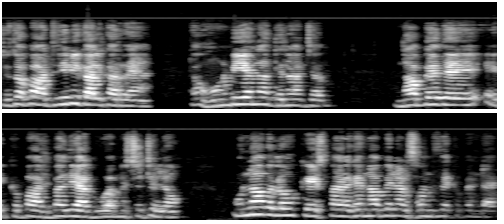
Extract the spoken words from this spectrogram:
ਜਦੋਂ ਆਪਾਂ ਅੱਜ ਦੀ ਵੀ ਗੱਲ ਕਰ ਰਹੇ ਹਾਂ, ਤਾਂ ਹੁਣ ਵੀ ਇਹਨਾਂ ਦਿਨਾਂ 'ਚ ਨਾਭੇ ਦੇ ਇੱਕ ਭਾਜਪਾ ਦੇ ਆਗੂ ਆ, ਮਿਸਟਰ ਢਿੱਲੋਂ। ਉਹਨਾਂ ਵੱਲੋਂ ਕੇਸ ਪਾਇਆ ਗਿਆ। ਨਾਭੇ ਨਾਲ ਸੰਬੰਧਿਤ ਇੱਕ ਪਿੰਡ ਹੈ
